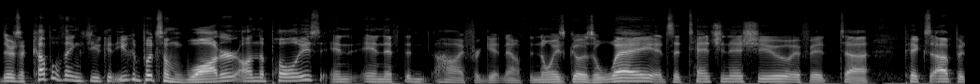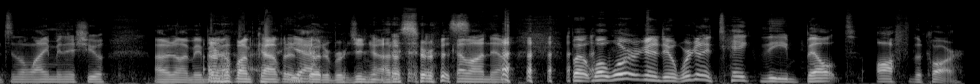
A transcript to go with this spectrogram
there's a couple things you can you can put some water on the pulleys and and if the oh I forget now if the noise goes away it's a tension issue if it uh, picks up it's an alignment issue I don't know maybe I don't know if I'm confident yeah. to go to Virginia Auto Service. Come on now. but what we're going to do, we're going to take the belt off the car.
